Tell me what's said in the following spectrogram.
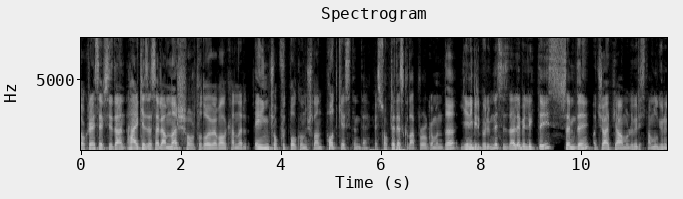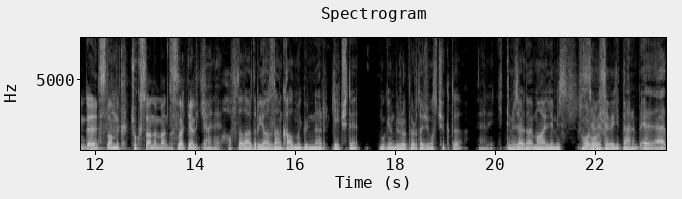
Sokrates FC'den herkese selamlar. Orta Doğu ve Balkanların en çok futbol konuşulan podcast'inde ve Sokrates Club programında yeni bir bölümle sizlerle birlikteyiz. Hem de acayip yağmurlu bir İstanbul gününde. Islandık. Çok ıslandım ben. Islak geldik. Yani haftalardır yazdan kalma günler geçti. Bugün bir röportajımız çıktı. Yani gittiğimiz yerde mahallemiz Hor seve hor. seve gitme. Yani e, e,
